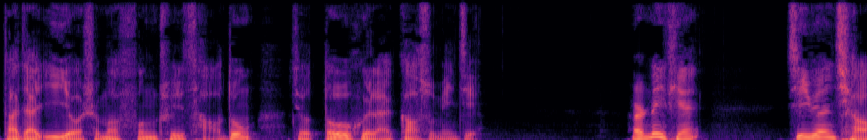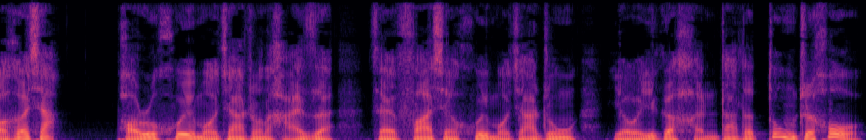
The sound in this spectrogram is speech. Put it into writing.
大家一有什么风吹草动，就都会来告诉民警。而那天，机缘巧合下，跑入惠某家中的孩子，在发现惠某家中有一个很大的洞之后，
